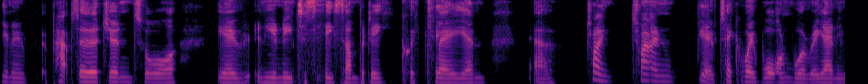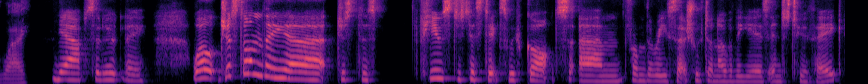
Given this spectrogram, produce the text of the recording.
you know, perhaps urgent or you know, and you need to see somebody quickly and uh, try and try and you know take away one worry anyway. Yeah, absolutely. Well, just on the uh, just the few statistics we've got um, from the research we've done over the years into toothache,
